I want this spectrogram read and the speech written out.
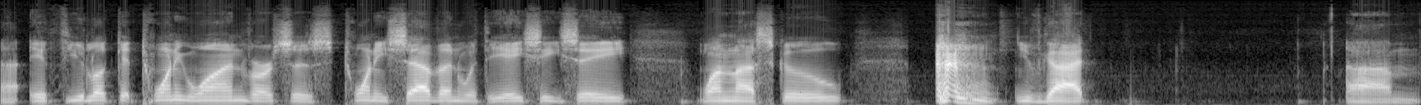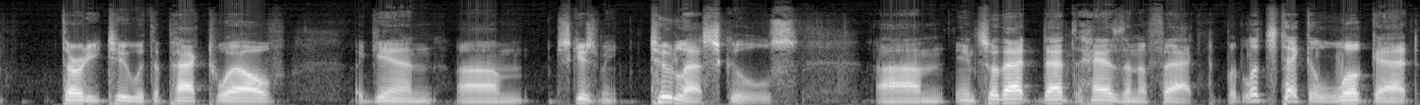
Uh, if you look at 21 versus 27 with the ACC, one less school, you've got um, 32 with the Pac 12. Again, um, excuse me, two less schools. Um, and so that, that has an effect. But let's take a look at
